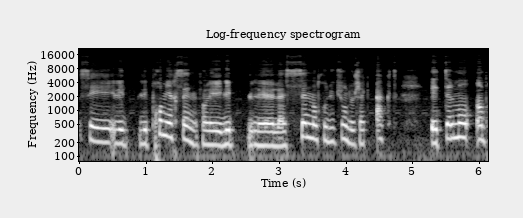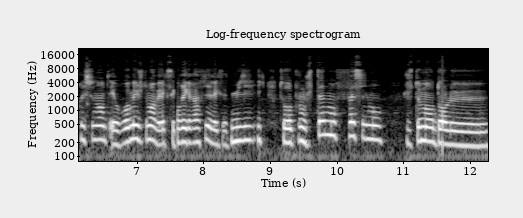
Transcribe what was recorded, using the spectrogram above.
c'est les, premières scènes, enfin la scène d'introduction de chaque acte est tellement impressionnante et remet justement avec ses chorégraphies, avec cette musique, te replonge tellement facilement justement dans le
